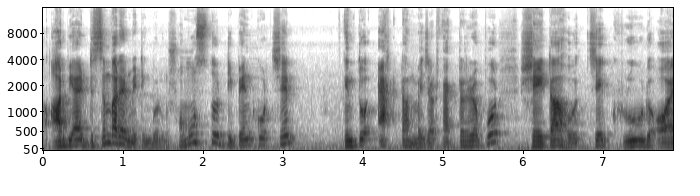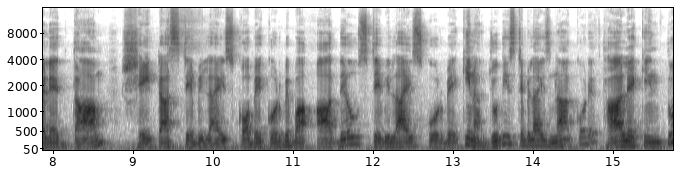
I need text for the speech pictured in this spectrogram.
আরবিআই এর ডিসেম্বরের মিটিং বলুন, সমস্ত ডিপেন্ড করছে কিন্তু একটা মেজর ফ্যাক্টরের ওপর, সেটা হচ্ছে ক্রুড অয়েলের দাম, সেটা স্টেবিলাইজ কবে করবে বা আদেও স্টেবিলাইজ করবে কি না যদি স্টেবিলাইজ না করে, তাহলে কিন্তু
